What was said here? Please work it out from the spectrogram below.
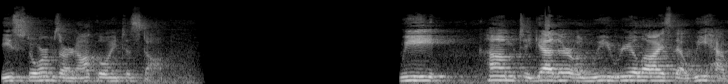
These storms are not going to stop. We come together and we realize that we have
